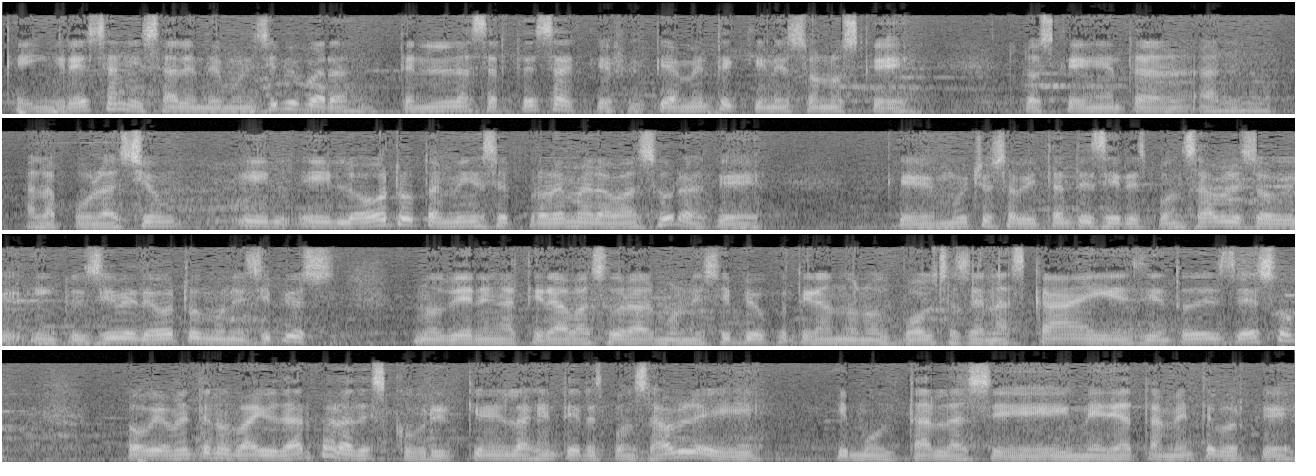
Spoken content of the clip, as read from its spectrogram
que ingresan y salen del municipio para tener la certeza que efectivamente quiénes son los que los que entran a la población. Y, lo otro también es el problema de la basura, que, que muchos habitantes irresponsables o inclusive de otros municipios nos vienen a tirar basura al municipio tirándonos bolsas en las calles y entonces eso obviamente nos va a ayudar para descubrir quién es la gente irresponsable y, multarlas eh, inmediatamente porque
